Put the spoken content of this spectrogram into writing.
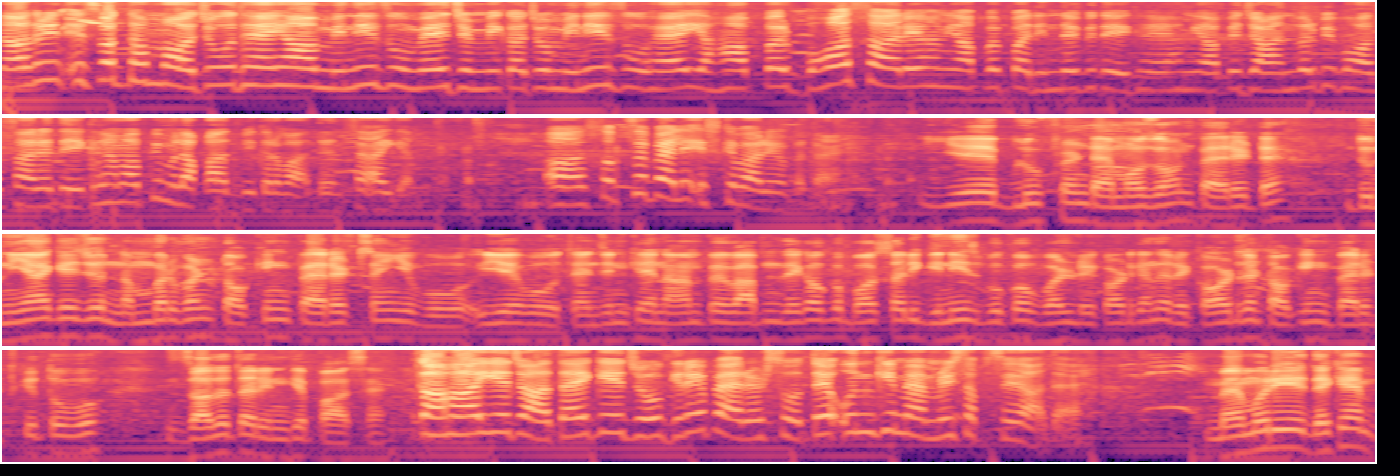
नाजरीन, इस वक्त हम मौजूद हैं यहाँ मिनी ज़ू में, जिम्मी का जो मिनी ज़ू है, यहाँ पर बहुत सारे हम यहाँ पर परिंदे भी देख रहे हैं, हम यहाँ पे जानवर भी बहुत सारे देख रहे हैं, हम आपकी मुलाकात भी करवाते हैं आइए। सबसे पहले इसके बारे में बताएँ। ये ब्लू फ्रंट अमेजोन पैरेट है। दुनिया के जो नंबर वन टॉकिंग पैरट्स हैं ये वो ये वो होते हैं जिनके नाम पे आपने देखा होगा बहुत सारी Guinness book of world record के अंदर रिकॉर्ड्स हैं टॉकिंग पैरट के तो वो ज़्यादातर इनके पास हैं। कहा यह जाता है कि जो ग्रे पैरट्स होते हैं उनकी मेमोरी सबसे ज़्यादा है। मेमोरी देखें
